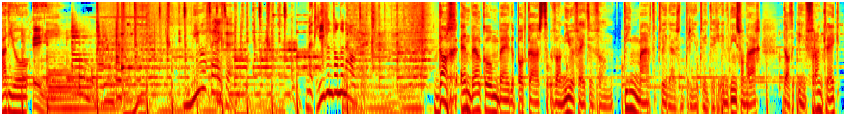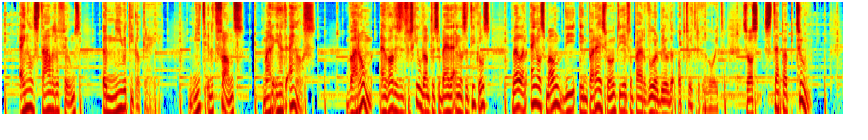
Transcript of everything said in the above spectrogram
Radio 1. Nieuwe feiten. Met Lieven van den Houten. Dag en welkom bij de podcast van Nieuwe Feiten van 10 maart 2023. In het nieuws vandaag dat in Frankrijk Engelstalige films een nieuwe titel krijgen. Niet in het Frans, maar in het Engels. Waarom en wat is het verschil dan tussen beide Engelse titels? Wel, een Engelsman die in Parijs woont, die heeft een paar voorbeelden op Twitter gegooid. Zoals Step Up 2.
